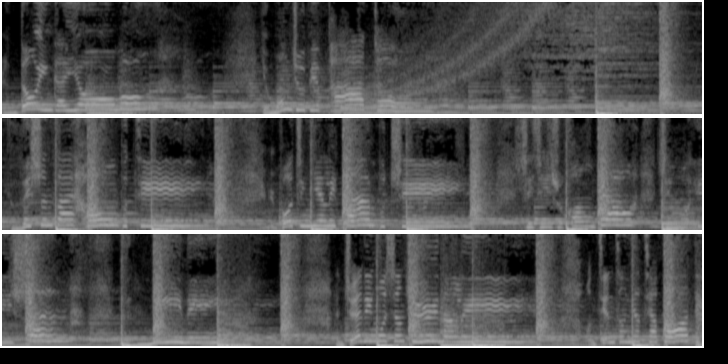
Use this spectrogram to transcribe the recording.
人都应该有梦，有梦就别怕痛。雷声在轰不停，雨泼进眼里看不清。谁急速狂飙，溅我一身。决定我想去哪里，往天堂要跳过地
